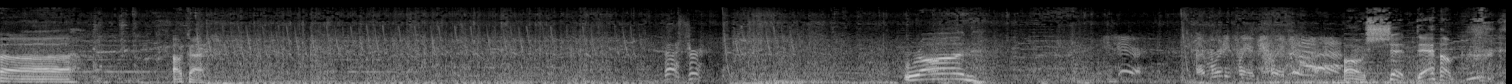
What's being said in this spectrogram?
Uh. Okay. Faster. Run! I'm ready for your train. Oh shit! Damn!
